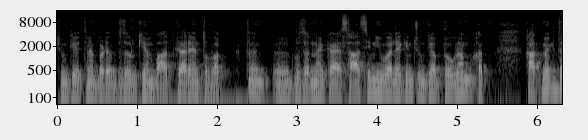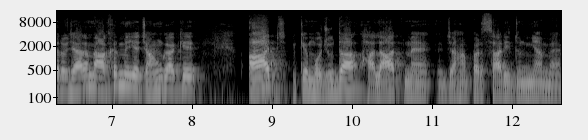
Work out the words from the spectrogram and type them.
चूँकि इतने बड़े बुज़ुर्ग की हम बात कर रहे हैं तो वक्त गुजरने का एहसास ही नहीं हुआ, लेकिन चूँकि अब प्रोग्राम खात्मे की तरफ़ जा रहा है, मैं आखिर में ये चाहूँगा कि आज के मौजूदा हालात में, जहाँ पर सारी दुनिया में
